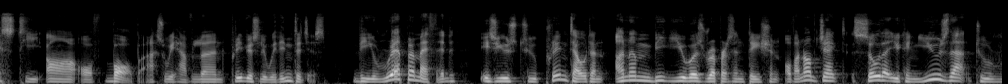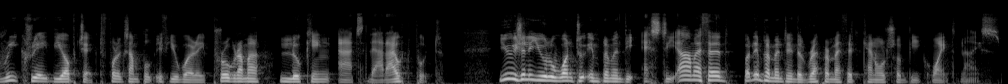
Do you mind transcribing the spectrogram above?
str of Bob, as we have learned previously with integers. The repr method is used to print out an unambiguous representation of an object so that you can use that to recreate the object, for example, if you were a programmer looking at that output. Usually you'll want to implement the str method, but implementing the repr method can also be quite nice.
